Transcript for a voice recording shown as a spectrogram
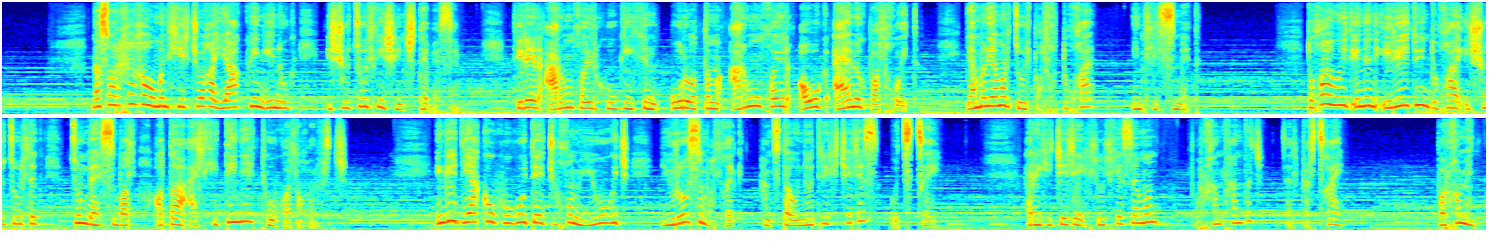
Нас барахынхаа өмнө хэлж байгаа Яаковын энэ үг иш үзүүлгийн шинжтэй байсан юм. Тэрээр 12 хүүгийнх нь үр удам 12 овог аймаг болох үед ямар ямар зүйл болох тухай энд хэлсэн байдаг. Тухайн үед энэ нь ирээдүйн тухай иш үзүүлэг зүн байсан бол одоо аль хэдийнэ түүх олон хувирч. Ингээд Яков хөвгүүдээ чухам юу гэж юрөөсөн болохыг хамтдаа өнөөдрийн хичээлээс үздэцгээе. Харин хичээлээ эхлүүлэхээс өмнө Бурханд хандаж залбирцгаая. Бурхан минь,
